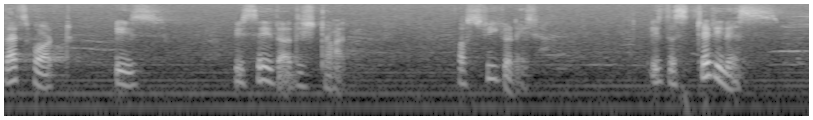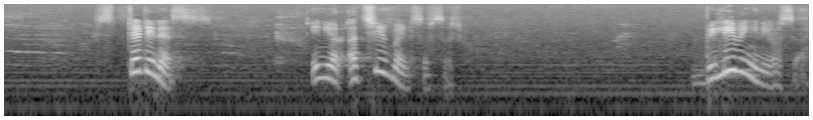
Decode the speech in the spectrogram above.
That's what is, we say the Adhishtan of Sri Ganesha, is the steadiness. Steadiness in your achievements of such. Believing in yourself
